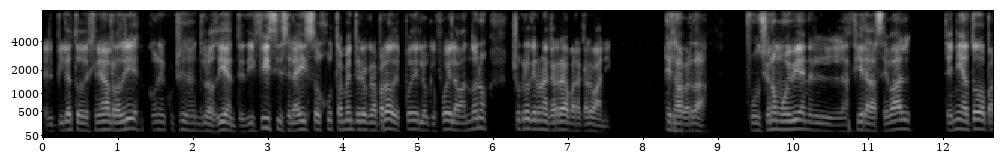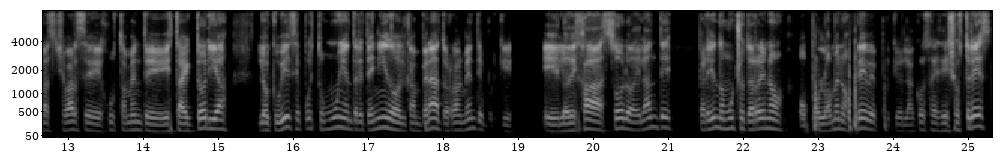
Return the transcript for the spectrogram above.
el piloto de General Rodríguez, con el cuchillo entre los dientes. Difícil se la hizo justamente Leo Craparo después de lo que fue el abandono. Yo creo que era una carrera para Calvani. Es la verdad. Funcionó muy bien la fiera de Acebal. Tenía todo para llevarse justamente esta victoria lo que hubiese puesto muy entretenido el campeonato realmente, porque eh, lo dejaba solo adelante, perdiendo mucho terreno, o por lo menos breve, porque la cosa es de ellos tres.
